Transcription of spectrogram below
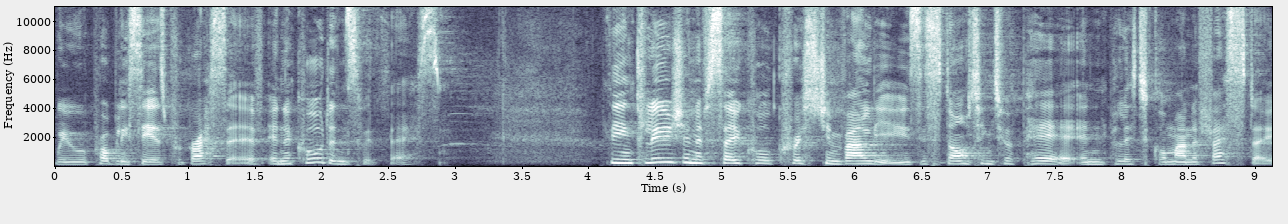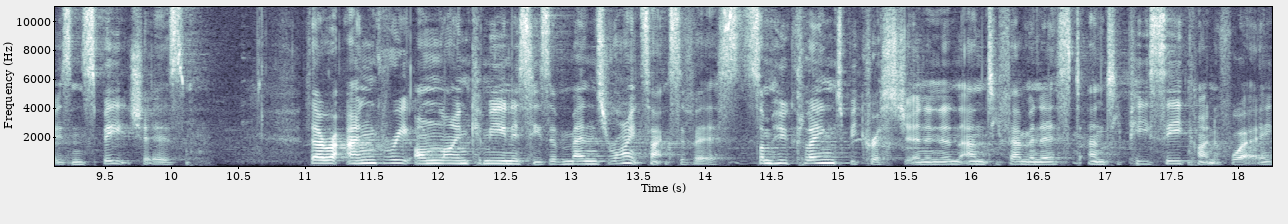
we will probably see as progressive in accordance with this. The inclusion of so-called Christian values is starting to appear in political manifestos and speeches, There are angry online communities of men's rights activists, some who claim to be Christian in an anti-feminist, anti-PC kind of way,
